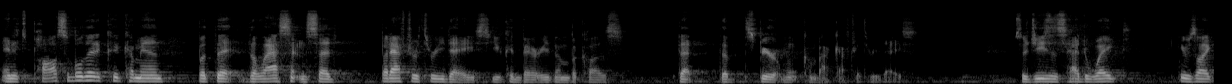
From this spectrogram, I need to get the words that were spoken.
and it's possible that it could come in but the, the last sentence said, but after three days, you can bury them because that the spirit won't come back after three days. So Jesus had to wait. He was like,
